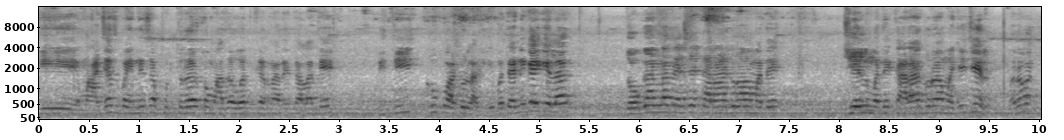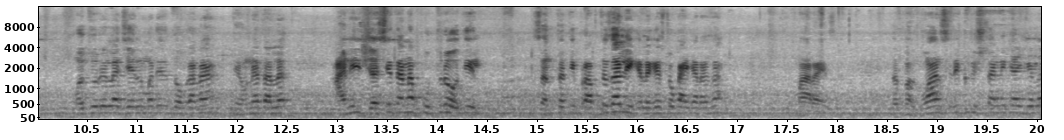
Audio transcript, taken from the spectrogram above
की माझ्याच बहिणीचा पुत्र तो माझा वध करणार आहे त्याला ते भीती खूप वाटू लागली. मग त्यांनी काय केलं? दोघांना त्यांच्या कारागृहामध्ये जेलमध्ये कारागृह म्हणजे जेल बरोबर? मथुरेला जेलमध्ये दोघांना ठेवण्यात आलं. आणि जसे त्यांना पुत्र होतील संतती प्राप्त झाली की लगेच तो काय करायचा? मारायचा. तर भगवान श्रीकृष्णांनी काय केलं?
